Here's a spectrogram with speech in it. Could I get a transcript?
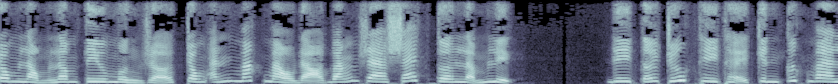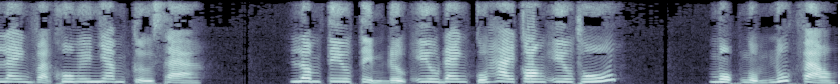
Trong lòng lâm tiêu mừng rỡ, trong ánh mắt màu đỏ bắn ra sát cơ lẫm liệt. Đi tới trước thi thể kinh cức ma lan và khu yêu nham cự xà. Lâm tiêu tìm được yêu đan của hai con yêu thú. Một ngụm nuốt vào.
